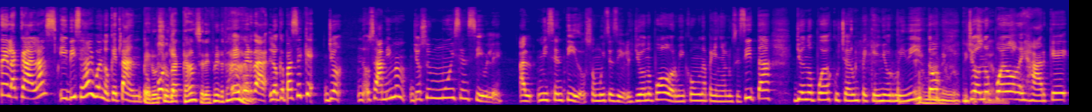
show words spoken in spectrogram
te la calas y dices, ay, bueno, ¿qué tanto? pero eso da cáncer, es verdad. Es verdad. Lo que pasa es que yo, o sea, a mí me- yo soy muy sensible. Al, mis sentidos son muy sensibles. Yo no puedo dormir con una pequeña lucecita. Yo no puedo escuchar un pequeño ruidito. Yo no puedo dejar que,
